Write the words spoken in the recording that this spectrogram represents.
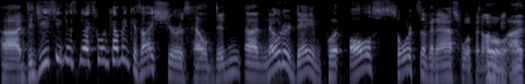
Uh, did you see this next one coming? Cause I sure as hell didn't. Uh, Notre Dame put all sorts of an ass whooping on Oh, me. I,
